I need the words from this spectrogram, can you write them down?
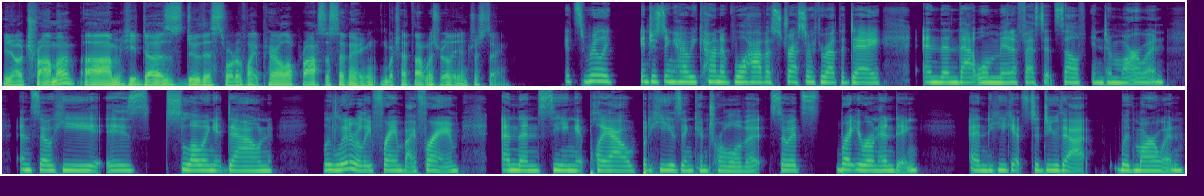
you know trauma um he does do this sort of like parallel processing which i thought was really interesting It's really interesting how he kind of will have a stressor throughout the day and then that will manifest itself into Marwen. And so he is slowing it down literally frame by frame and then seeing it play out, but he is in control of it. So it's write your own ending. And he gets to do that with Marwen.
